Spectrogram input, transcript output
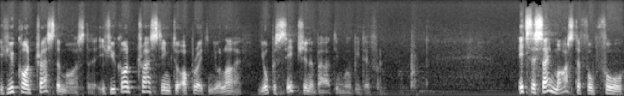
if you can't trust the master, if you can't trust him to operate in your life, your perception about him will be different. It's the same master for, for,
